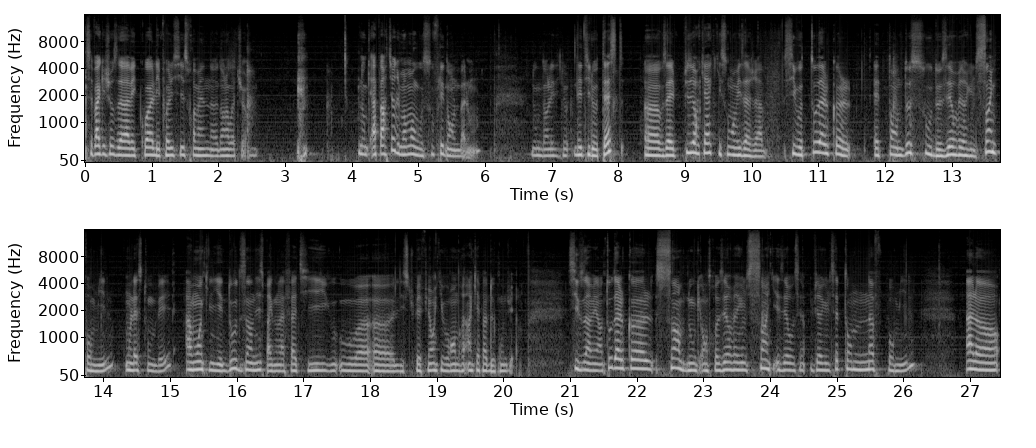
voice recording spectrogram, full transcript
C'est pas quelque chose avec quoi les policiers se promènent dans la voiture. Donc à partir du moment où vous soufflez dans le ballon, donc dans l'éthylo- l'éthylotest, euh, vous avez plusieurs cas qui sont envisageables. Si votre taux d'alcool est en dessous de 0,5 pour 1000, on laisse tomber, à moins qu'il y ait d'autres indices, par exemple la fatigue ou euh, euh, les stupéfiants qui vous rendraient incapable de conduire. Si vous avez un taux d'alcool simple, donc entre 0,5 et 0,79 pour 1000, alors,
